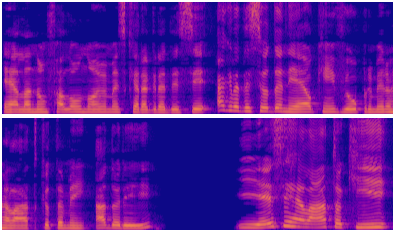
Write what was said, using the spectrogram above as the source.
Ela não falou o nome, mas quero agradecer. Agradecer o Daniel, que enviou o primeiro relato, que eu também adorei. E esse relato aqui,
